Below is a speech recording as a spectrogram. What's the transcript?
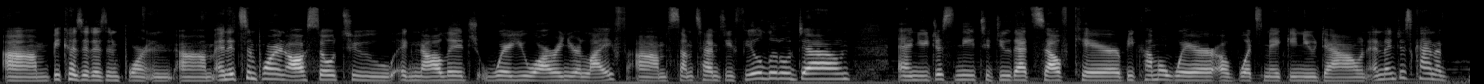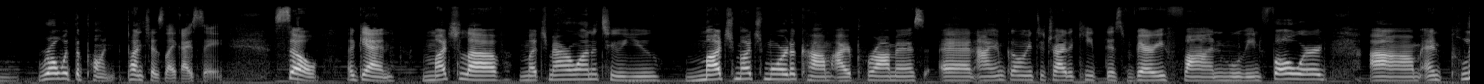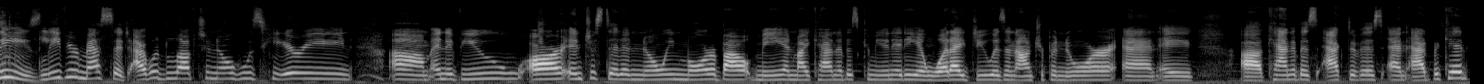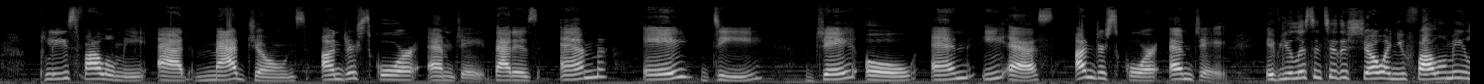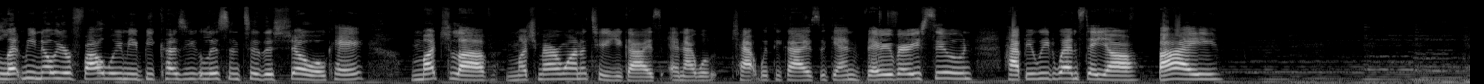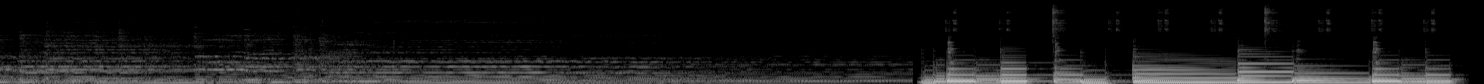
um, because it is important. Um, and it's important also to acknowledge where you are in your life. Um, sometimes you feel a little down and you just need to do that self care, become aware of what's making you down, and then just kind of roll with the pun- punches, like I say. So, again, much love, much marijuana to you much, much more to come, I promise. And I am going to try to keep this very fun moving forward. Um, and please leave your message. I would love to know who's hearing. Um, and if you are interested in knowing more about me and my cannabis community and what I do as an entrepreneur and a uh, cannabis activist and advocate, please follow me at Mad Jones underscore MJ. That is M. A D J O N E S underscore MJ. If you listen to the show and you follow me, let me know you're following me because you listen to the show, okay? Much love, much marijuana to you guys, and I will chat with you guys again very, very soon. Happy Weed Wednesday, y'all. Bye.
